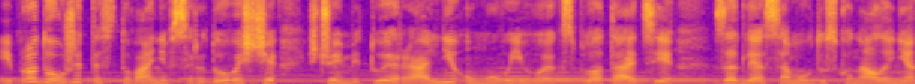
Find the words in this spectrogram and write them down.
і продовжить тестування в середовищі, що імітує реальні умови його експлуатації задля самовдосконалення.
